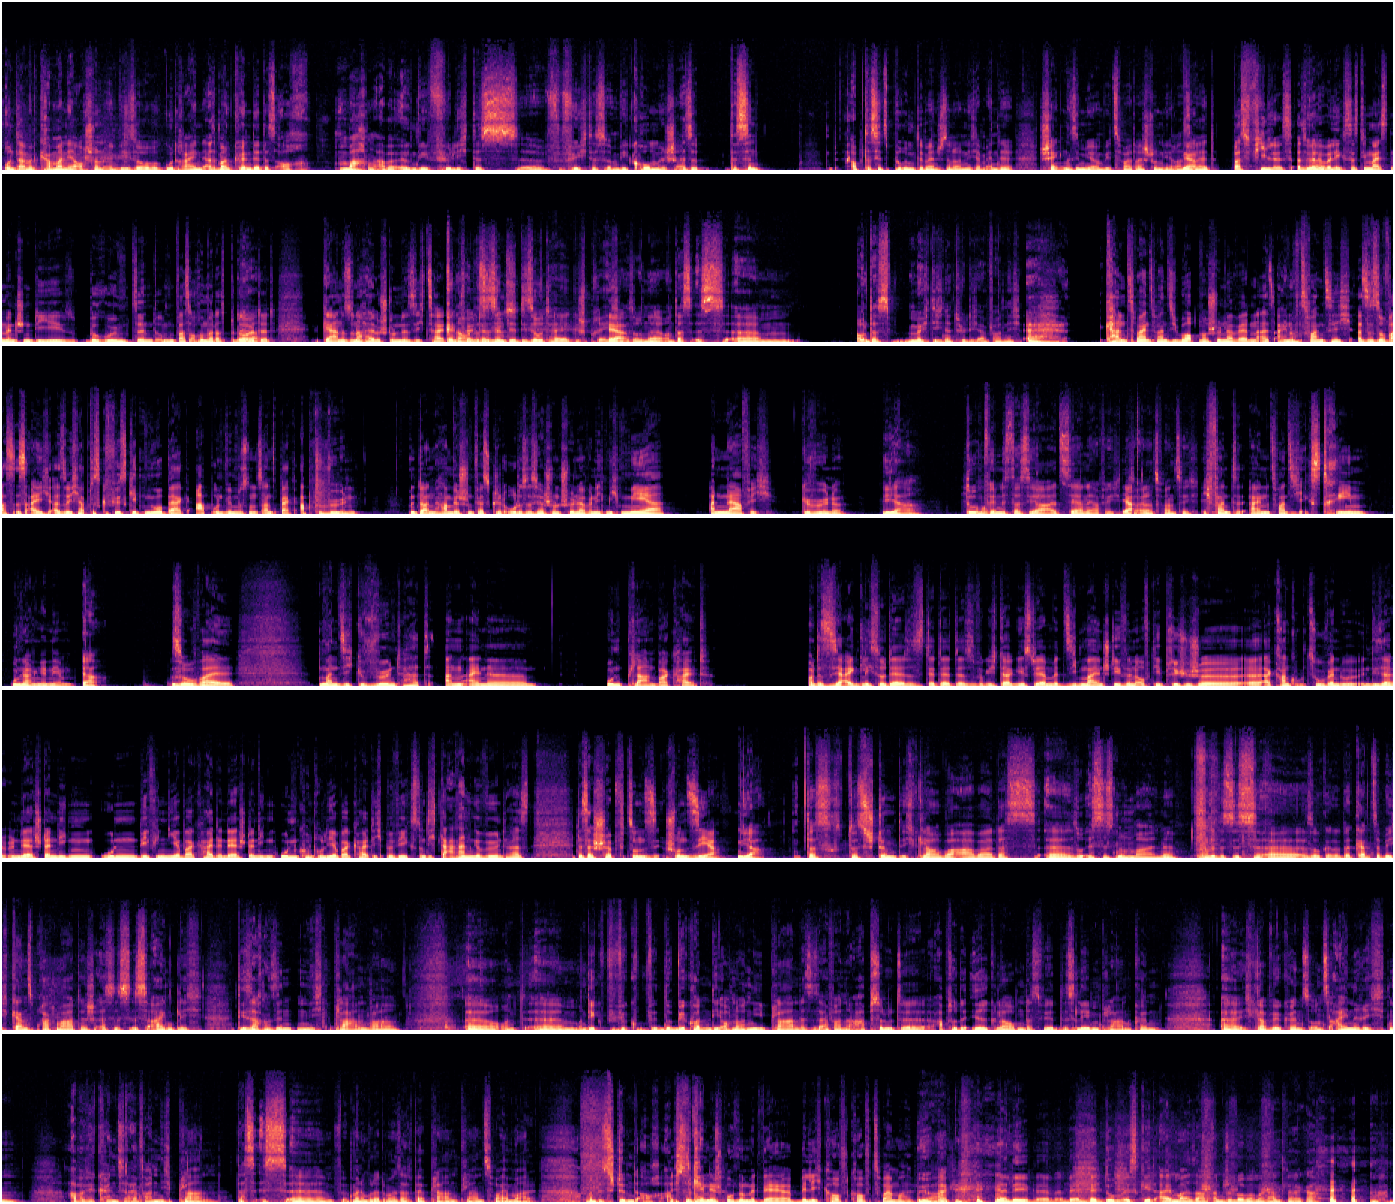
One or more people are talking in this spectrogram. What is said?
Und damit kann man ja auch schon irgendwie so gut rein. Also man könnte das auch machen, aber irgendwie fühle ich das, äh, fühle ich das irgendwie komisch. Also das sind ob das jetzt berühmte Menschen sind oder nicht, am Ende schenken sie mir irgendwie zwei, drei Stunden ihrer ja, Zeit. Was viel ist. Also wenn ja. du überlegst, dass die meisten Menschen, die berühmt sind und was auch immer das bedeutet, ja. gerne so eine halbe Stunde sich Zeit Genau, das sind diese Hotelgespräche. So, ne? Und das ist, ähm, und das möchte ich natürlich einfach nicht. Äh, kann 22 überhaupt noch schöner werden als 21? Also so was ist eigentlich, also ich habe das Gefühl, es geht nur bergab und wir müssen uns ans Bergab gewöhnen. Und dann haben wir schon festgestellt, oh, das ist ja schon schöner, wenn ich mich mehr an nervig gewöhne. Ja. Du empfindest das ja als sehr nervig, ja. das 21? Ich fand 21 extrem unangenehm. Ja. So, weil man sich gewöhnt hat an eine Unplanbarkeit. Und das ist ja eigentlich so, der, das ist der, der, das ist wirklich, da gehst du ja mit sieben Meilenstiefeln auf die psychische äh, Erkrankung zu, wenn du in dieser, in der ständigen Undefinierbarkeit, in der ständigen Unkontrollierbarkeit dich bewegst und dich daran gewöhnt hast, das erschöpft so, schon sehr. Ja, das, das stimmt. Ich glaube aber, dass äh, so ist es nun mal. Ne? Also das ist äh, so ganz, da bin ich ganz pragmatisch. Also es ist eigentlich, die Sachen sind nicht planbar äh, und, ähm, und die, wir, wir, konnten die auch noch nie planen. Das ist einfach eine absolute, absolute Irrglauben, dass wir das Leben planen können. Äh, ich glaube, wir können es uns einrichten aber wir können es einfach nicht planen. Das ist, äh, meine Mutter hat immer gesagt, wer plant, plant zweimal. Und es stimmt auch absolut. Ich kenne den Spruch nur mit, wer billig kauft, kauft zweimal. Ja. Okay. nee, wer, wer, wer, dumm ist, geht einmal, sagt Angelo, mein Handwerker.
